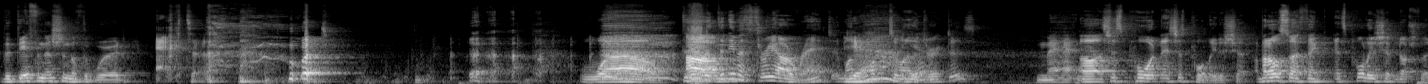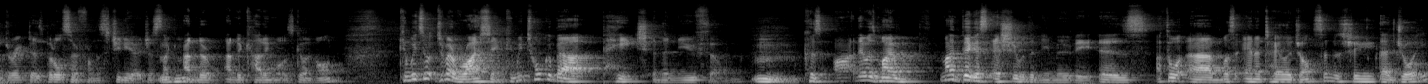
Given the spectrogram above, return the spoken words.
the definition of the word actor. Which, Wow. Did, he have, did he have a three hour rant at one yeah, point to one of yeah. the directors? man, Oh, it's just poor. That's just poor leadership. But also, I think it's poor leadership not from the directors, but also from the studio, just like Mm-hmm. under undercutting what was going on. Can we talk, talk about writing? Can we talk about Peach in the new film? Mm. Because that was my my biggest issue with the new movie. Is I thought um, was it Anna Taylor Johnson? Is she uh, Joy?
